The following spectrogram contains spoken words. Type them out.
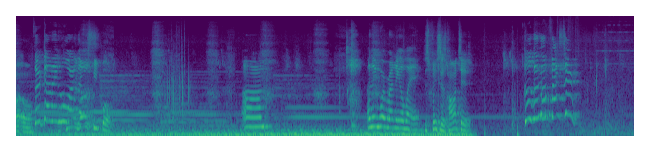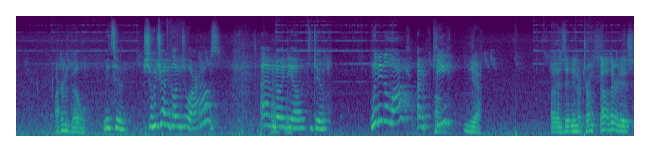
Uh oh. They're coming. Who Who are are those those? people? Um, I think we're running away. This place is haunted. Go, go, go faster! I heard a bell. Me too. Should we try to go into our house? I have no idea what to do. We need a lock. Um, key. Yeah. Uh, is it in our trunk? Oh, there it is.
